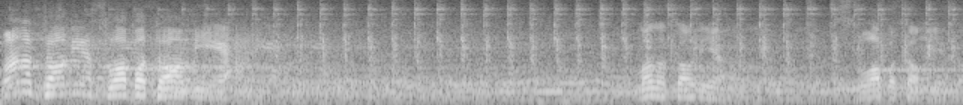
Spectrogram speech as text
monotonija, slobotomija. Monotonija, slobotomija.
